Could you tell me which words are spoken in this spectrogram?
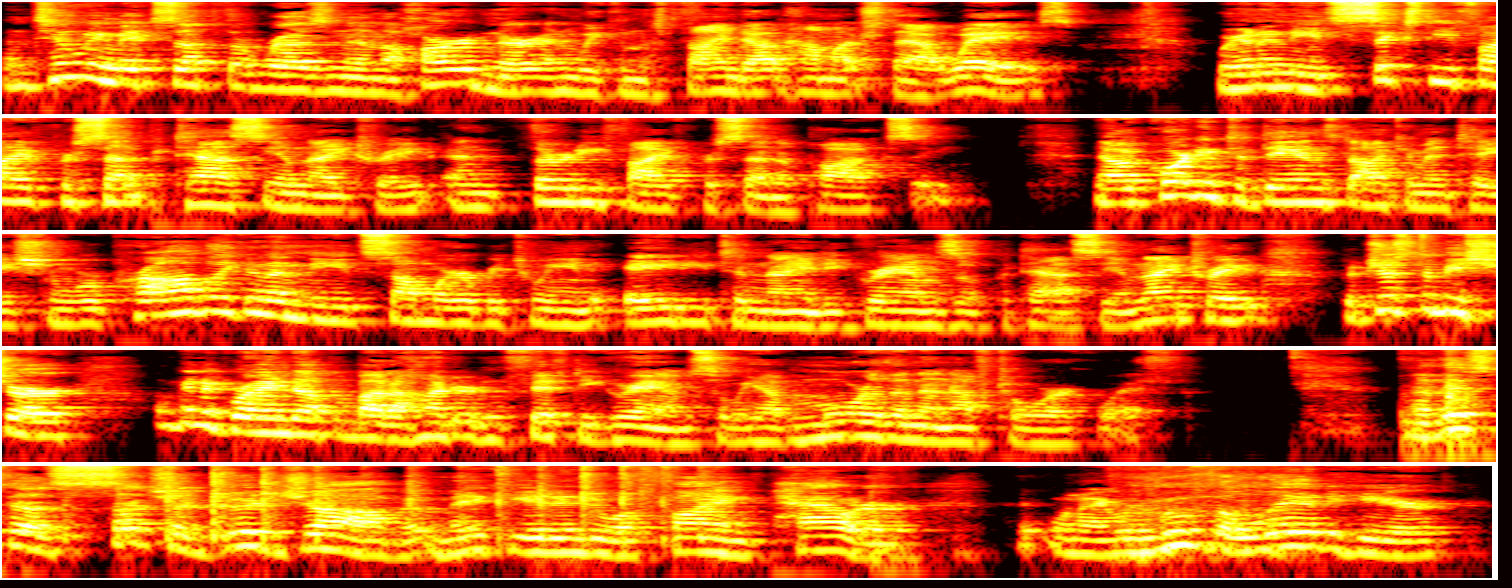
until we mix up the resin and the hardener and we can find out how much that weighs. We're going to need 65% potassium nitrate and 35% epoxy. Now, according to Dan's documentation, we're probably going to need somewhere between 80 to 90 grams of potassium nitrate, but just to be sure, I'm going to grind up about 150 grams so we have more than enough to work with. Now this does such a good job at making it into a fine powder when I remove the lid here,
